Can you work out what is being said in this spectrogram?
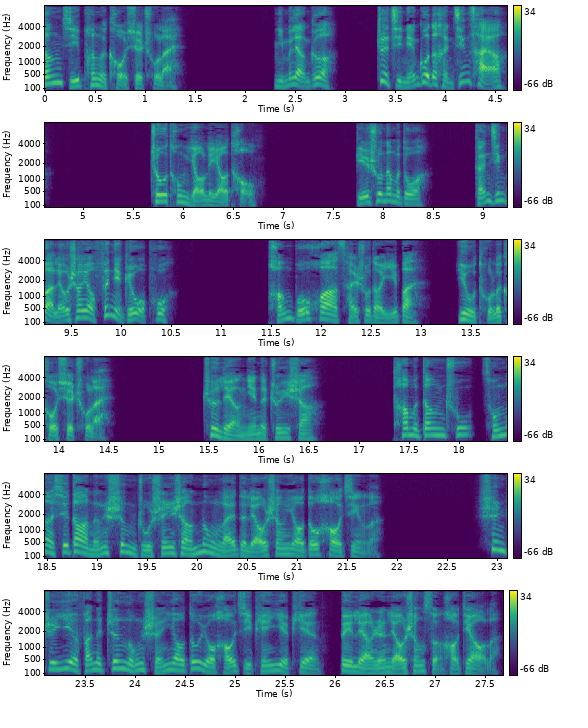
当即喷了口血出来。你们两个这几年过得很精彩啊！周通摇了摇头，别说那么多，赶紧把疗伤药分点给我铺。庞博话才说到一半，又吐了口血出来。这两年的追杀，他们当初从那些大能圣主身上弄来的疗伤药都耗尽了，甚至叶凡的真龙神药都有好几片叶片被两人疗伤损耗掉了。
